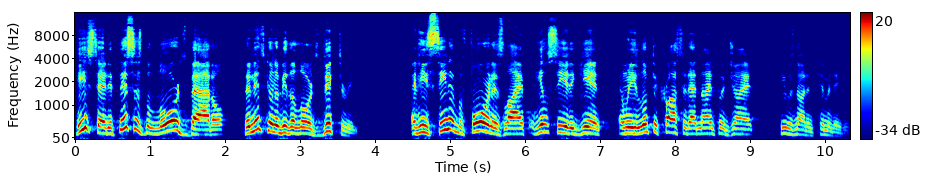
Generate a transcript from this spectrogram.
He said, if this is the Lord's battle, then it's going to be the Lord's victory. And he's seen it before in his life, and he'll see it again. And when he looked across at that nine foot giant, he was not intimidated.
